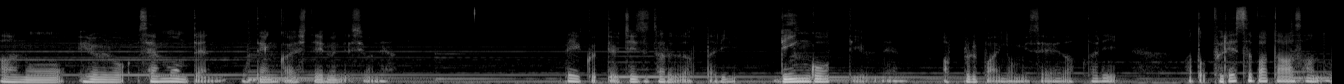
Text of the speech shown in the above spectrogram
あの、いろいろ専門店を展開しているんですよね。ベイクっていうチーズタルトだったり、リンゴっていうね、アップルパイのお店だったり、あとプレスバターサンドっ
